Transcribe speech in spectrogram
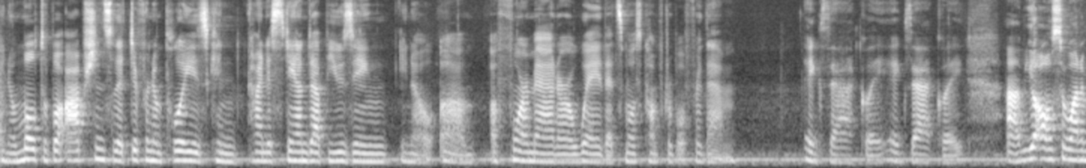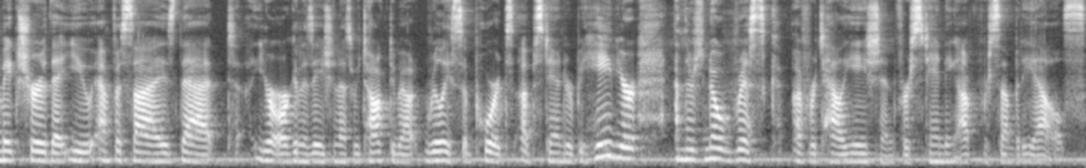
you know multiple options so that different employees can kind of stand up using you know um, a format or a way that's most comfortable for them Exactly, exactly. Um, you also want to make sure that you emphasize that your organization, as we talked about, really supports upstander behavior and there's no risk of retaliation for standing up for somebody else.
